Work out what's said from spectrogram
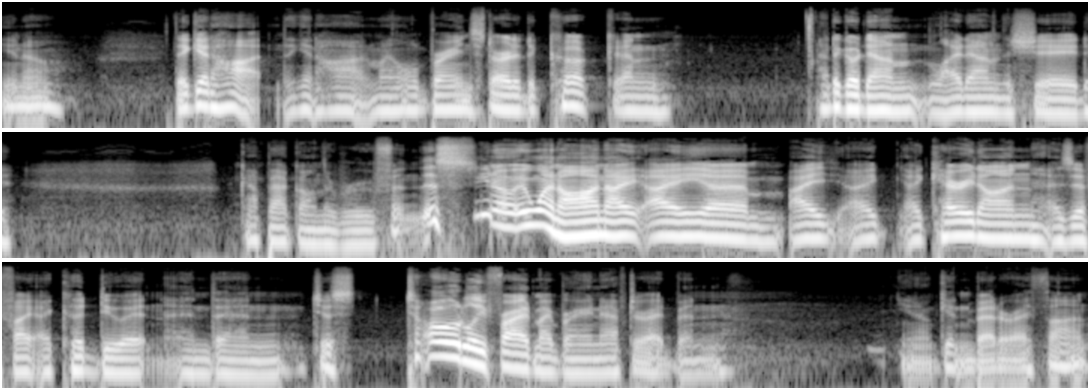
you know. They get hot. They get hot. My little brain started to cook, and had to go down, lie down in the shade. Got back on the roof, and this, you know, it went on. I, I, um, I, I, I carried on as if I, I could do it, and then just totally fried my brain after I'd been, you know, getting better. I thought.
